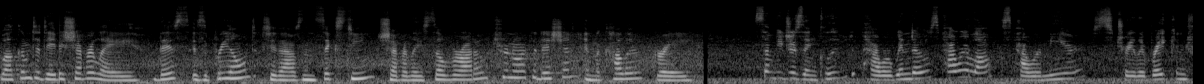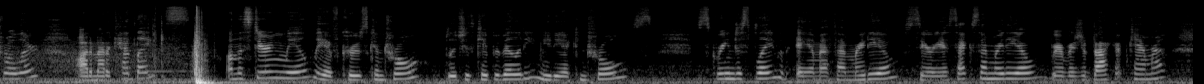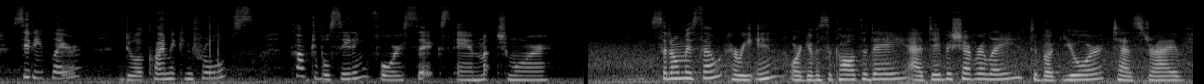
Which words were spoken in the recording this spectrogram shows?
Welcome to Davis Chevrolet. This is a pre-owned 2016 Chevrolet Silverado True North Edition in the color gray. Some features include power windows, power locks, power mirrors, trailer brake controller, automatic headlights. On the steering wheel we have cruise control, Bluetooth capability, media controls, screen display with AM FM radio, Sirius XM radio, rear vision backup camera, CD player, dual climate controls, comfortable seating for six, and much more. So don't miss out, hurry in or give us a call today at Davis Chevrolet to book your test drive.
